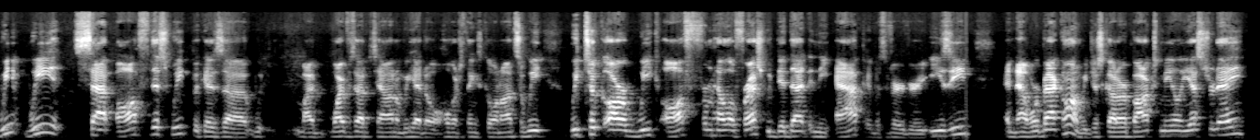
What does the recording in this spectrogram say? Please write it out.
We we sat off this week because uh, we, my wife was out of town and we had a whole bunch of things going on. So we we took our week off from HelloFresh. We did that in the app. It was very very easy, and now we're back on. We just got our box meal yesterday,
